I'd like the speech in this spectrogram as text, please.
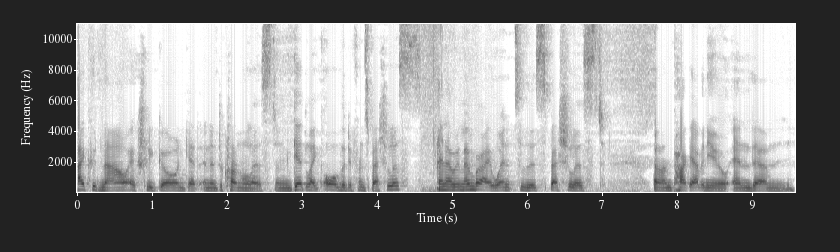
I could now actually go and get an endocrinologist and get like all the different specialists. And I remember I went to this specialist on Park Avenue and um,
